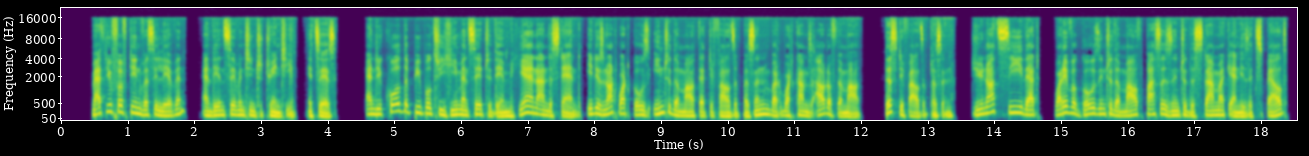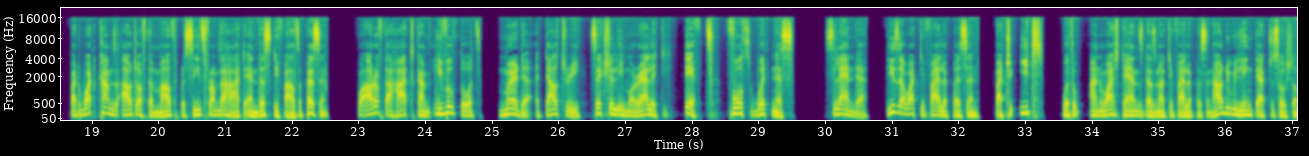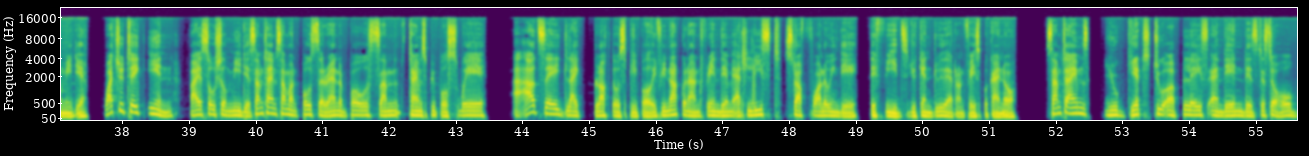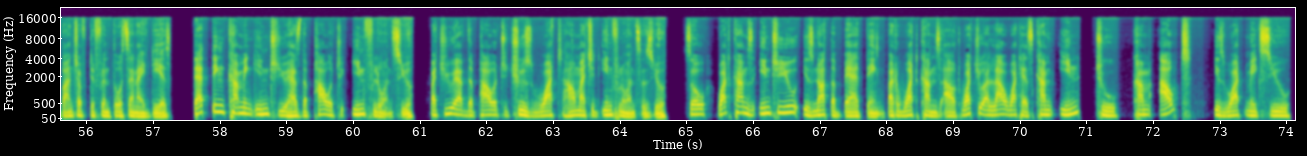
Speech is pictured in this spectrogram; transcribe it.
Matthew 15, verse 11, and then 17 to 20, it says, And he called the people to him and said to them, Hear and understand, it is not what goes into the mouth that defiles a person, but what comes out of the mouth. This defiles a person. Do you not see that whatever goes into the mouth passes into the stomach and is expelled? But what comes out of the mouth proceeds from the heart, and this defiles a person. For out of the heart come evil thoughts, murder, adultery, sexual immorality, thefts, false witness, slander. These are what defile a person. But to eat with unwashed hands does not defile a person. How do we link that to social media? What you take in via social media. Sometimes someone posts a random post, sometimes people swear. I would say like block those people. If you're not going to unfriend them, at least stop following their, their feeds. You can do that on Facebook, I know. Sometimes you get to a place and then there's just a whole bunch of different thoughts and ideas. That thing coming into you has the power to influence you but you have the power to choose what, how much it influences you. So, what comes into you is not the bad thing, but what comes out. What you allow, what has come in to come out, is what makes you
